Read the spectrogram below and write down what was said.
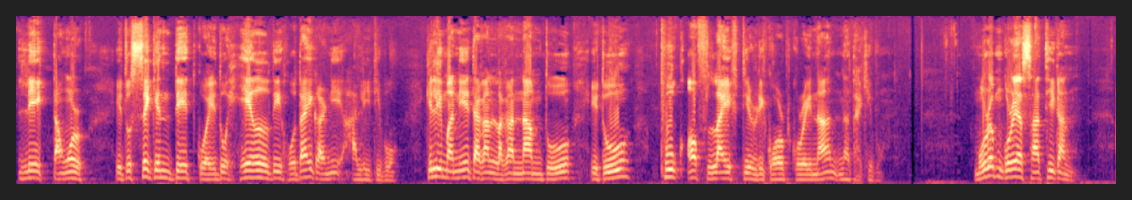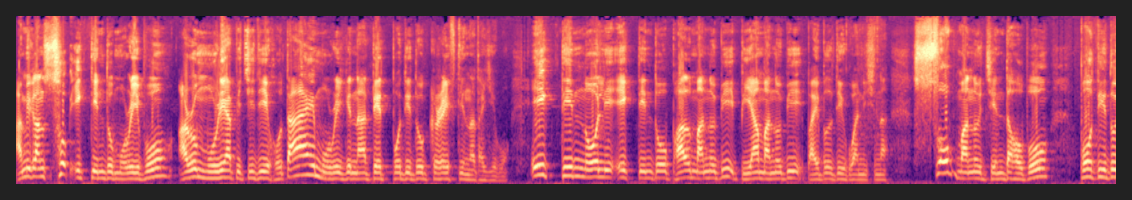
lake tangor itu second death ko itu hell di hodai karni hali dibo kili mani tagan laga nam tu itu book of life di record kore na nathakibo moram korea sathi kan আমি কাৰণ চব এক দিনটো মৰিব আৰু মৰিয়া পিছি দি সদায় মৰি কিনা ডেড বডিটো গ্ৰেভ দি নাথাকিব। এক নহ'লে এক দিনটো ভাল মানুহ বি বিয়া মানুহ বি বাইবল দি হোৱা নিচিনা চব মানুহ জিন্দা হ'ব বডিটো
